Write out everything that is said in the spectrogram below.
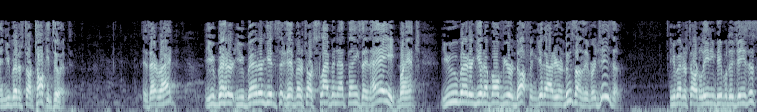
and you better start talking to it. Is that right? You better, you better get, better start slapping that thing saying, hey, branch, you better get up off your duff and get out here and do something for Jesus. You better start leading people to Jesus.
